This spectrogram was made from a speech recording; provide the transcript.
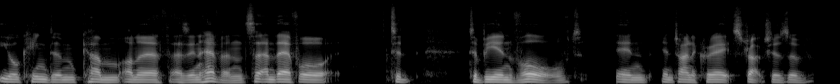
your kingdom come on earth as in heaven, so, and therefore to to be involved in in trying to create structures of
